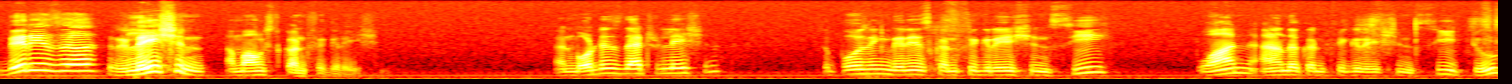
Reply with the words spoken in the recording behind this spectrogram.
There is a relation amongst configuration and what is that relation? Supposing there is configuration C 1 another configuration C 2,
